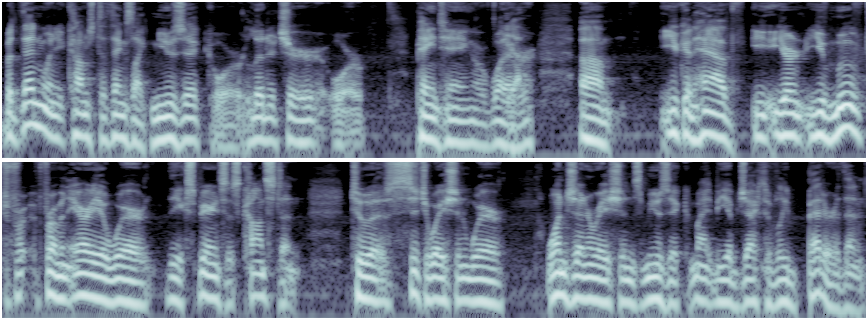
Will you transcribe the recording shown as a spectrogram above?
But then when it comes to things like music or literature or painting or whatever, um, you can have you- you're you've moved fr- from an area where the experience is constant to a situation where one generation's music might be objectively better than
